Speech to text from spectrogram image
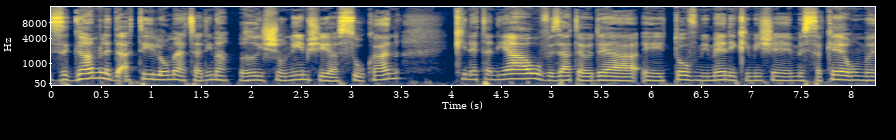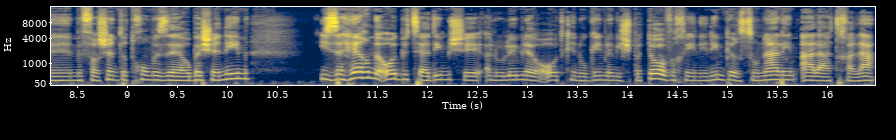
זה גם לדעתי לא מהצעדים הראשונים שיעשו כאן. כי נתניהו, וזה אתה יודע אה, טוב ממני, כמי שמסקר ומפרשן את התחום הזה הרבה שנים, ייזהר מאוד בצעדים שעלולים להיראות כנוגעים למשפטו וכעניינים פרסונליים על ההתחלה.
